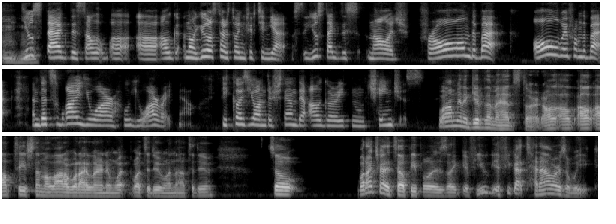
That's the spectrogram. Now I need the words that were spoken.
Mm-hmm. You stack this, uh, uh, alg- no, you start 2015, yeah. So you stack this knowledge from the back, all the way from the back. And that's why you are who you are right now because you understand the algorithm changes. Well, I'm going to give them a head start. I'll, I'll, I'll, I'll teach them a lot of what I learned and what, what to do, what not to do. So what I try to tell people is like if you if you got 10 hours a week,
